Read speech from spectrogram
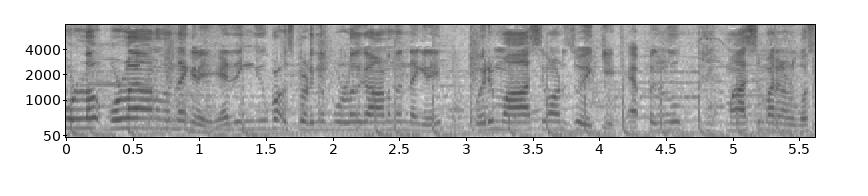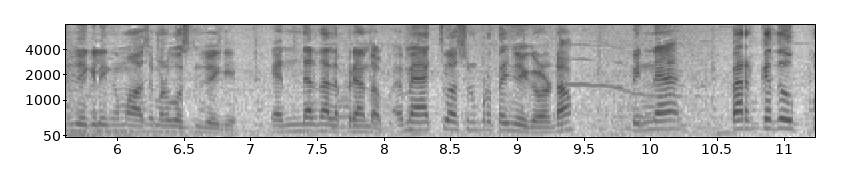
പുള്ള പുള്ള കാണുന്നുണ്ടെങ്കിൽ ഏതെങ്കിലും സ്റ്റുഡന്റ് പുള്ളത് കാണുന്നുണ്ടെങ്കിൽ ഒരു മാഷുമാരോട് ചോദിക്കുക എപ്പോൾ നിങ്ങൾ മാഷുമാരാണ് ക്വസ്റ്റൻ ചോദിക്കില്ല നിങ്ങൾ മാഷുമാരോട് ക്വസ്റ്റൻ ചോദിക്കുക നല്ല താല്പര്യം മാത്സ് ക്വസ്റ്റൻ പ്രത്യേകം ചോദിക്കണം കേട്ടോ. പിന്നെ പെർക്കത്ത് ഉപ്പ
